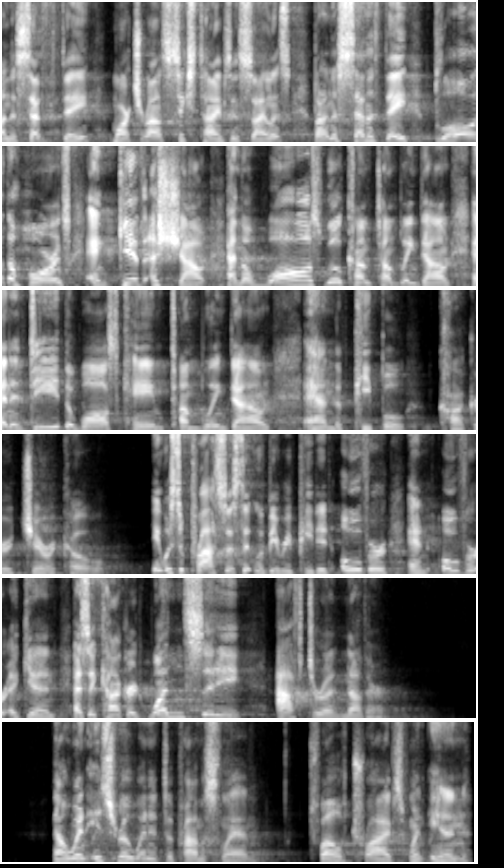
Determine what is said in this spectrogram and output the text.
On the seventh day, march around six times in silence. But on the seventh day, blow the horns and give a shout, and the walls will come tumbling down. And indeed, the walls came tumbling down, and the people conquered Jericho. It was a process that would be repeated over and over again as they conquered one city after another. Now, when Israel went into the promised land, 12 tribes went in,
